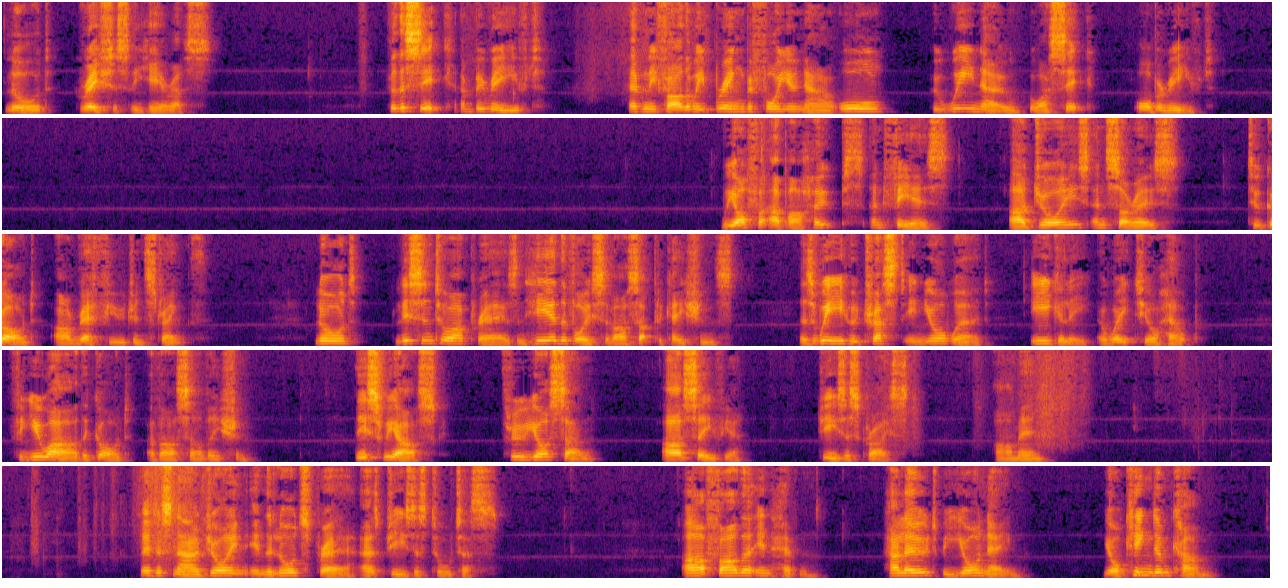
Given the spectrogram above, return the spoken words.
Lord, graciously hear us. For the sick and bereaved, Heavenly Father, we bring before you now all who we know who are sick or bereaved. we offer up our hopes and fears, our joys and sorrows, to God, our refuge and strength. Lord, listen to our prayers and hear the voice of our supplications, as we who trust in your word eagerly await your help. For you are the God of our salvation. This we ask through your Son, our Saviour, Jesus Christ. Amen. Let us now join in the Lord's Prayer as Jesus taught us. Our Father in heaven, hallowed be your name. Your kingdom come,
